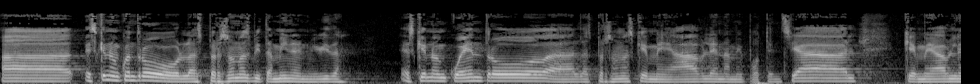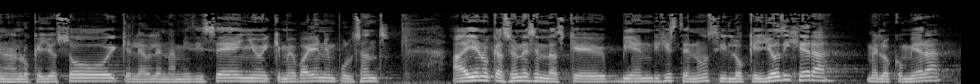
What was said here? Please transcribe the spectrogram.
ah, es que no encuentro las personas vitamina en mi vida es que no encuentro a las personas que me hablen a mi potencial, que me hablen a lo que yo soy, que le hablen a mi diseño y que me vayan impulsando. Hay en ocasiones en las que bien dijiste, ¿no? Si lo que yo dijera me lo comiera,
